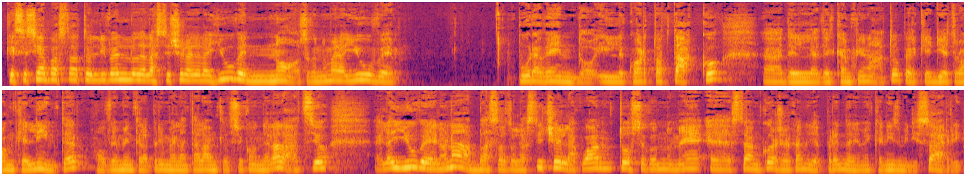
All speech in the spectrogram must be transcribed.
che se sia abbassato il livello dell'asticella della Juve, no, secondo me la Juve pur avendo il quarto attacco eh, del, del, campionato, perché dietro anche l'Inter, ovviamente la prima è l'Atalanta, la seconda è la Lazio, eh, la Juve non ha abbassato l'asticella quanto secondo me eh, sta ancora cercando di apprendere i meccanismi di Sarri.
